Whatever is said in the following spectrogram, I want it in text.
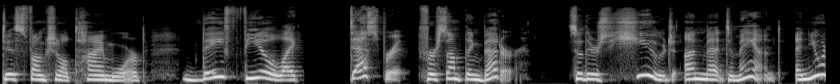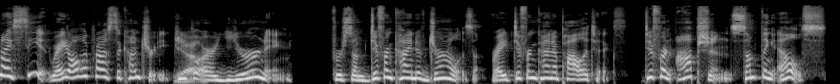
dysfunctional time warp. They feel like desperate for something better. So there's huge unmet demand. And you and I see it, right? All across the country. People yeah. are yearning for some different kind of journalism, right? Different kind of politics, different options, something else.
